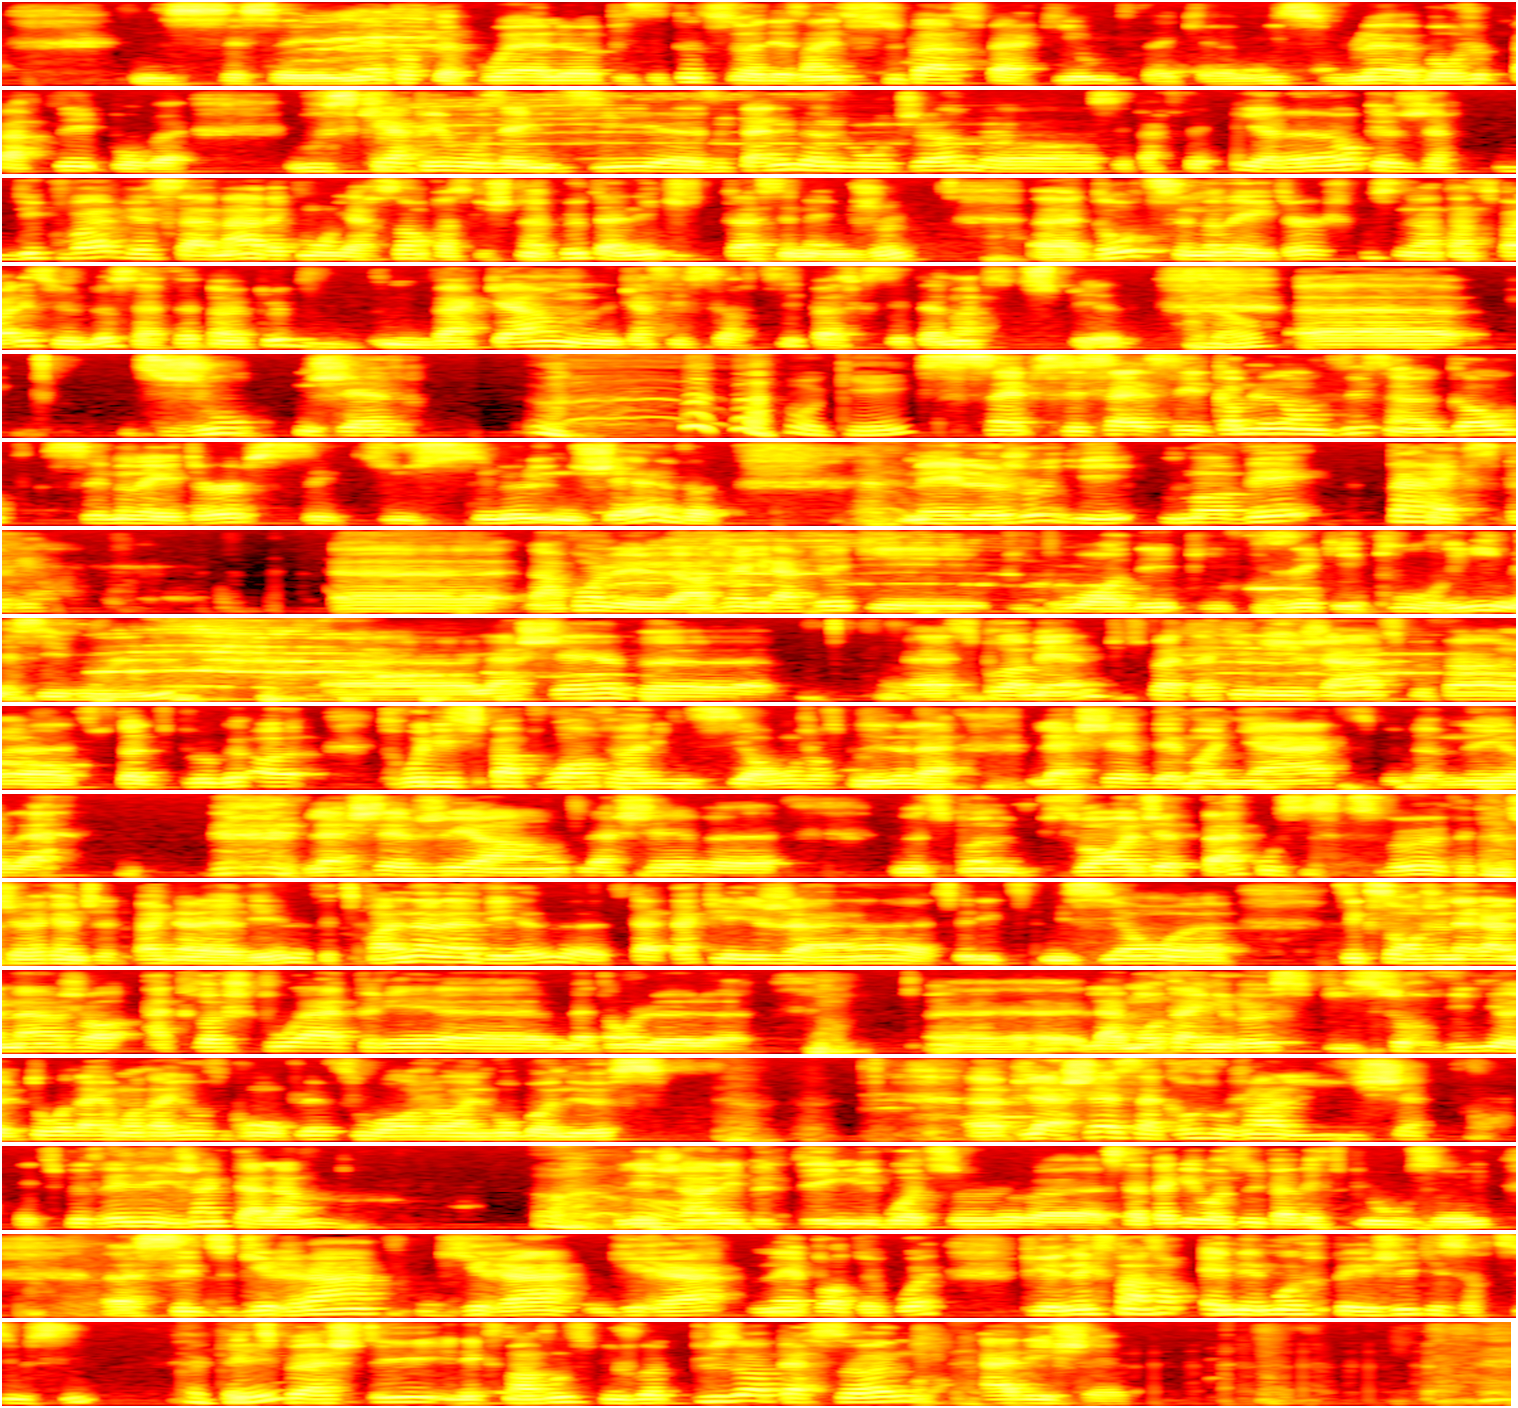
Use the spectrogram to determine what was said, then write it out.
C'est n'importe quoi, là. Puis c'est tout sur un design super, super cute. Fait que oui, si vous voulez un bon jeu de party pour euh, vous scraper vos amitiés, euh, cette année, d'un nouveau chum, euh, c'est parfait. Il y avait un autre que j'ai découvert récemment avec mon garçon parce que j'étais un peu tanné que je jouais à ces mêmes jeux. Euh, Goat Simulator, je sais pas si vous avez entendu parler celui-là, ça a fait un peu d'une vacane quand c'est sorti parce que c'est tellement stupide. Non? Euh, tu joues une chèvre. OK. C'est comme le nom le dit, c'est un goat simulator. C'est tu simules une chèvre, mais le jeu il est mauvais par exprès. Euh, dans le fond, le- l'engin graphique puis 3D puis physique est pourri, mais c'est voulu. Euh, la chèvre, euh, elle se promène, puis tu peux attaquer les gens, tu peux faire, tu, peux- trouver des super pouvoirs, faire des missions. Genre, tu peux devenir la, la chèvre démoniaque, tu peux devenir la, la chèvre géante, la chèvre. Tu, peux, tu vas avoir un jetpack aussi si tu veux. Fait chèvre avec un jetpack dans la ville. Fait que tu prends dans la ville, euh, tu t'attaques les gens, euh, tu fais des petites missions euh, tu sais, qui sont généralement genre accroche-toi après, euh, mettons, le, le, euh, la montagne russe, puis survie le tour de la montagne russe au complet, tu avoir genre un nouveau bonus. Euh, puis la chaise s'accroche aux gens en lichant. Et tu peux traiter les gens avec ta langue. Les gens, les buildings, les voitures. Euh, si t'attaques les voitures, ils peuvent exploser. Euh, c'est du grand, grand, grand n'importe quoi. Puis il y a une expansion MMORPG qui est sortie aussi. Que tu peux acheter une expansion, tu peux jouer plusieurs personnes à chèvres.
